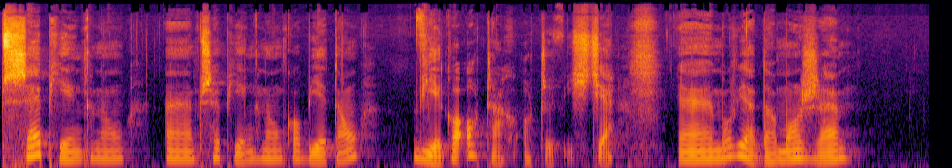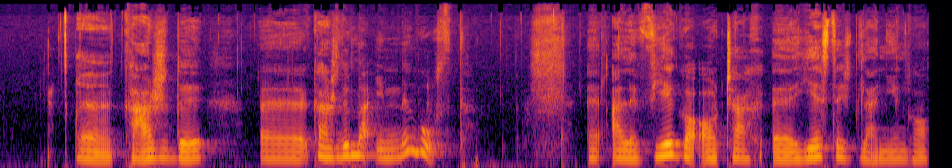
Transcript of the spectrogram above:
przepiękną, e, przepiękną kobietą w jego oczach oczywiście, e, bo wiadomo, że e, każdy, e, każdy ma inny gust, E, ale w jego oczach e, jesteś dla niego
